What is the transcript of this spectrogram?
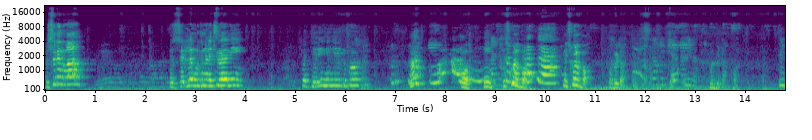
விசுடுங்க வா? இந்த செல்ல கொடுக்க நினைச்சிடாத நீ. இப்ப தெரியும் நீ இருக்கு போ ஆ? போ. நீ ஸ்கூலுக்கு போ. நீ ஸ்கூலுக்கு போ. போ போயிட்டா ஸ்கூல் போயிட்டா போ. சரி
